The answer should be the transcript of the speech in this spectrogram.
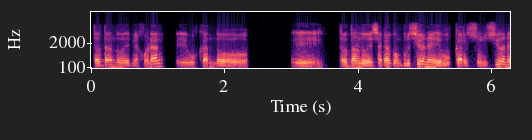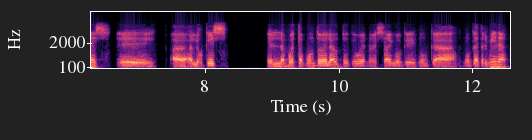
tratando de mejorar, buscando tratando de sacar conclusiones, de buscar soluciones eh, a, lo que es la puesta a punto del auto, que bueno, es algo que nunca, nunca termina,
